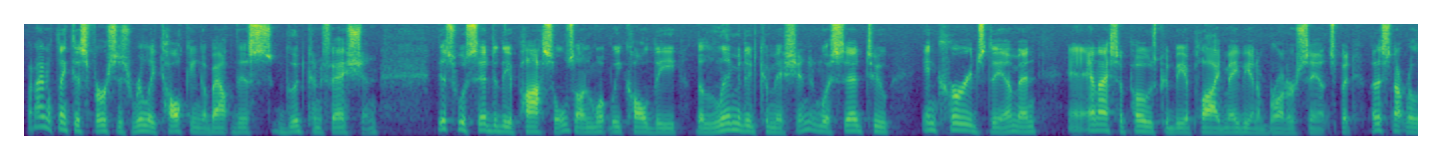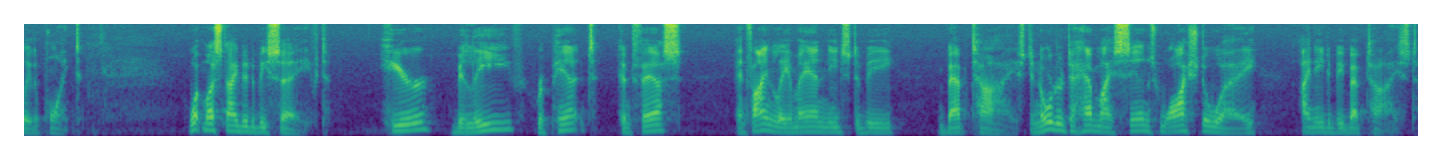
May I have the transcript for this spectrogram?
but I don't think this verse is really talking about this good confession. This was said to the apostles on what we call the, the limited commission and was said to encourage them and, and I suppose could be applied maybe in a broader sense, but, but that's not really the point. What must I do to be saved? Hear, believe, repent, confess, and finally, a man needs to be baptized. In order to have my sins washed away, I need to be baptized.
